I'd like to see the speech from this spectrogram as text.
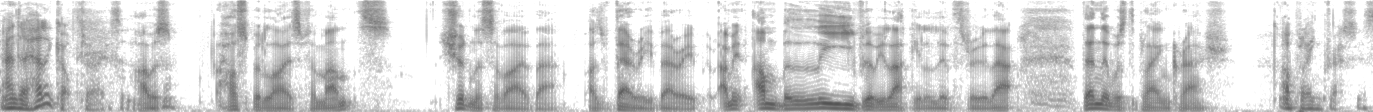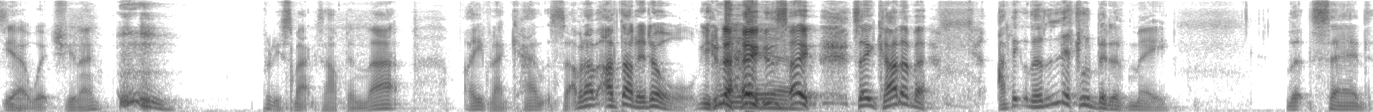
and a helicopter accident. I was hospitalised for months. Shouldn't have survived that. I was very, very, I mean, unbelievably lucky to live through that. Then there was the plane crash. Our plane crashes. Yeah, which, you know, pretty smacked up in that. I even had cancer. I mean, I've, I've done it all, you know. yeah. So, so kind of a, I think there's a little bit of me that said,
